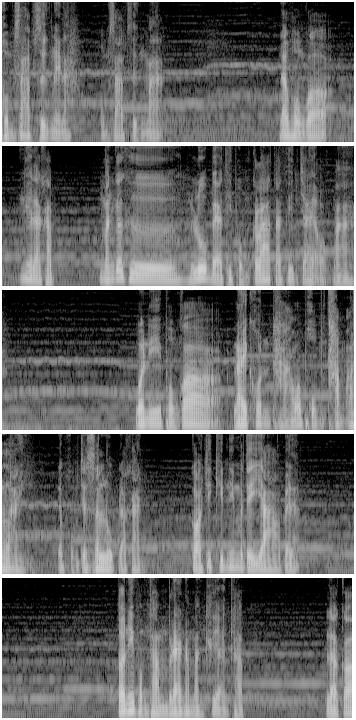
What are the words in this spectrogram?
ผมซาบซึ้งเลยนะ ผมซาบซึ้งมาก แล้วผมก็นี่แหละครับ มันก็คือรูปแบบที่ผมกล้าตัดสินใจออกมา วันนี้ผมก็หลายคนถามว่าผมทำอะไร เดี๋ยวผมจะสรุปแล้วกัน ก่อนที่คลิปนี้มันจะยาวไปแล้วตอนนี้ผมทำแบรนด์น้ำมันเครื่องครับ แล้วก็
